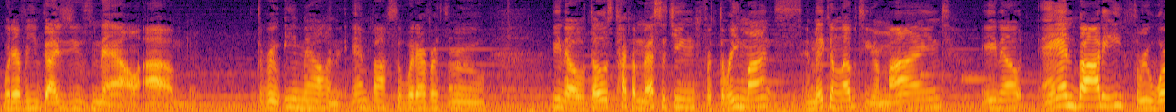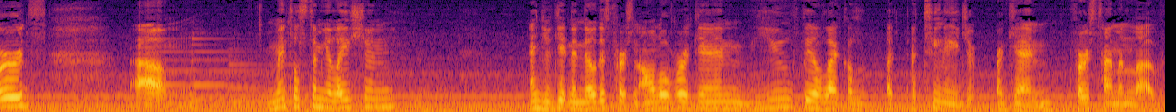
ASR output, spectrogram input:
whatever you guys use now, um, through email and inbox or whatever, through you know those type of messaging for three months and making love to your mind, you know, and body through words. Um, mental stimulation and you're getting to know this person all over again, you feel like a, a, a, teenager again, first time in love.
